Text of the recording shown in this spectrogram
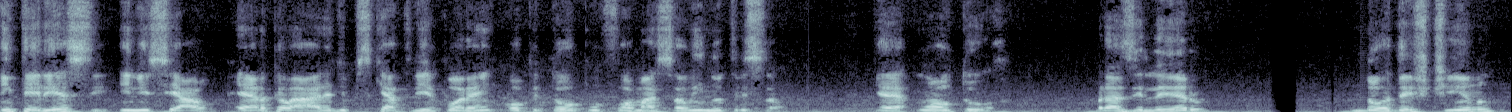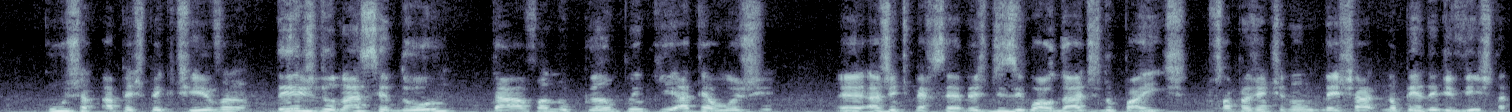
interesse inicial era pela área de psiquiatria, porém optou por formação em nutrição. É um autor brasileiro, nordestino, cuja a perspectiva, desde o nascedouro, estava no campo em que até hoje é, a gente percebe as desigualdades do país. Só para a gente não deixar, não perder de vista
